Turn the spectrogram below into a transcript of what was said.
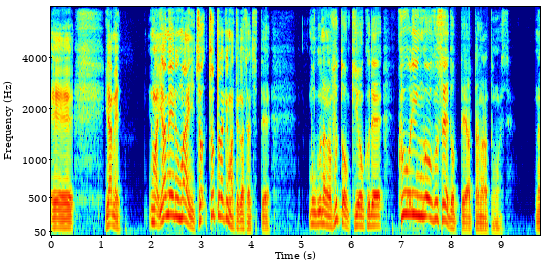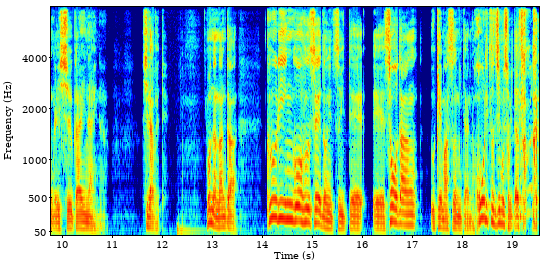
えー、やめ、まあ、やめる前にちょ、ちょっとだけ待ってくださいって言って、僕なんかふと記憶で、クーリングオフ制度ってあったなと思いまして。なんか一週間以内な。調べて。ほんならなんか、クーリングオフ制度について、えー相談受けますみたいな、法律事務所みたいなとこから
